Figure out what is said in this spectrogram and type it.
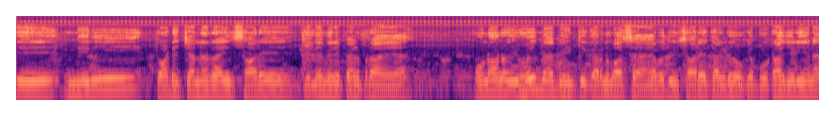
ਤੇ ਮੇਰੀ, ਤੁਹਾਡੇ ਚੈਨਲ ਰਾਹੀਂ ਸਾਰੇ ਜਿੰਨੇ ਮੇਰੇ ਭੈਣ ਭਰਾ ਆਏ ਆ, ਉਹਨਾਂ ਨੂੰ ਇਹੋ ਹੀ ਮੈਂ ਬੇਨਤੀ ਕਰਨ ਵਾਸਤੇ ਆਇਆ ਵੀ, ਤੁਸੀਂ ਸਾਰੇ ਤਗੜੇ ਹੋ ਕੇ ਵੋਟਾਂ ਜਿਹੜੀਆਂ ਨੇ,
